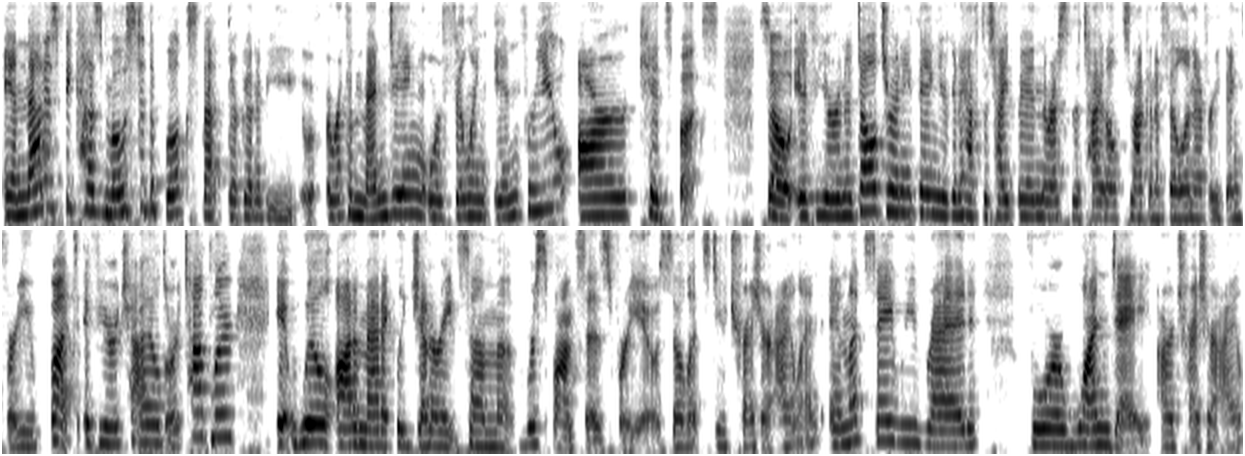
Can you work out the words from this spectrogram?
And that is because most of the books that they're going to be uh, recommending or filling in for you are kids' books. So if you're an adult or anything, you're going to have to type in the rest of the title. It's not going to fill in everything for you. But if you're a child or a toddler, it will automatically generate some responses for you. So let's do Treasure Island. And let's say we read for one day our Treasure Island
